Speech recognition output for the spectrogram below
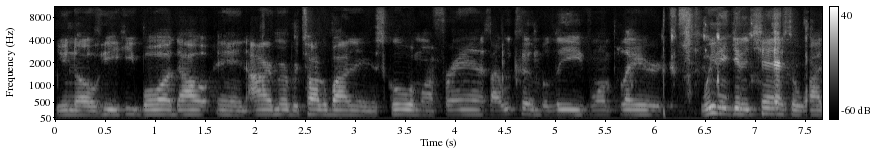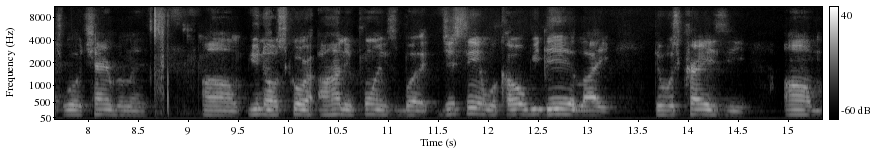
You know, he he balled out, and I remember talking about it in school with my friends. Like we couldn't believe one player. We didn't get a chance to watch Wilt Chamberlain um, you know, score hundred points. But just seeing what Kobe did, like it was crazy. Um,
